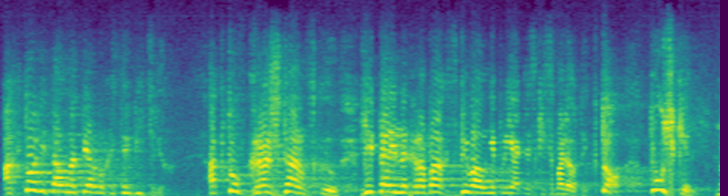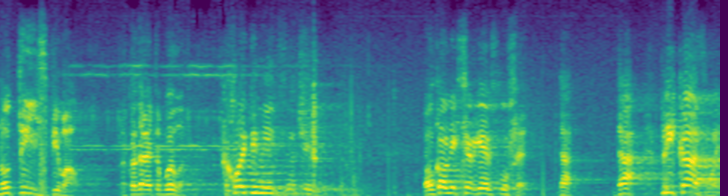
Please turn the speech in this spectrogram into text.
А кто летал на первых истребителях? А кто в гражданскую, летая на гробах, сбивал неприятельские самолеты? Кто? Пушкин? Ну, ты сбивал. А когда это было? Какое это имеет значение? Полковник Сергеев, слушай. Да, да, приказывай.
